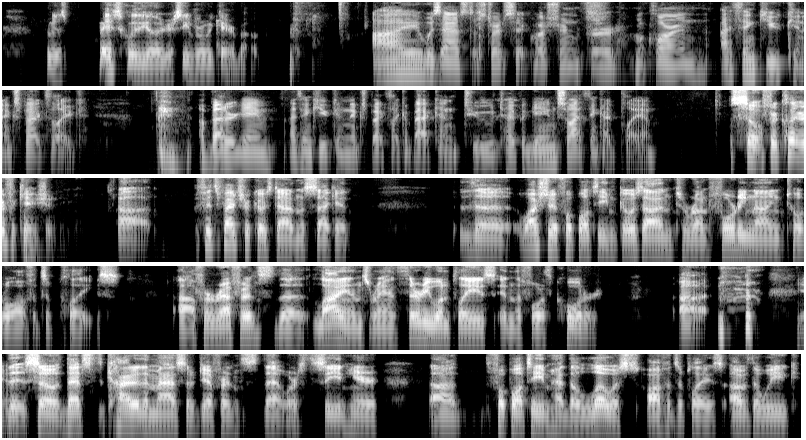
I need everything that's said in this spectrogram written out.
who is basically the only receiver we care about? I was asked a start sit question for McLaurin. I think you can expect like a better game. I think you can expect like a back end two type of game. So I think I'd play him. So for clarification, uh Fitzpatrick goes down in the second. The Washington football team goes on to run 49 total offensive plays. Uh, for reference, the Lions ran 31 plays in the fourth quarter. Uh, Yeah. the- so that's kind of the massive difference that we're seeing here. Uh, football team had the lowest offensive plays of the week.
